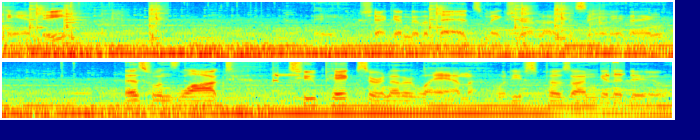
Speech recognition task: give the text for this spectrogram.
Handy. Check under the beds, make sure I'm not missing anything. This one's locked. Two picks or another LAM. What do you suppose I'm gonna do?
